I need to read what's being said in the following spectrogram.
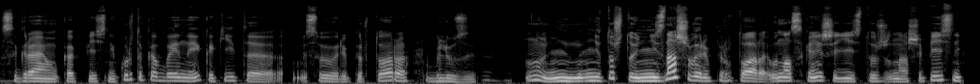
сыграем как песни Курта Кобейна и какие-то из своего репертуара блюзы ну, не, то, что не из нашего репертуара, у нас, конечно, есть тоже наши песни,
